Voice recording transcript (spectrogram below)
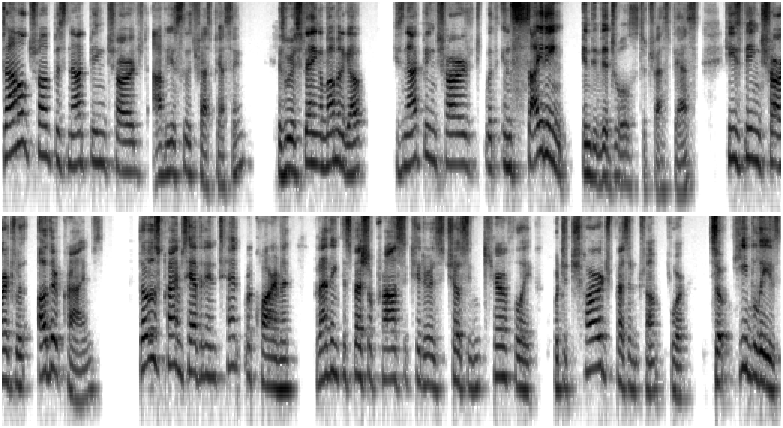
Donald Trump is not being charged, obviously, with trespassing. As we were saying a moment ago, he's not being charged with inciting individuals to trespass. He's being charged with other crimes. Those crimes have an intent requirement, but I think the special prosecutor has chosen carefully what to charge President Trump for. So he believes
